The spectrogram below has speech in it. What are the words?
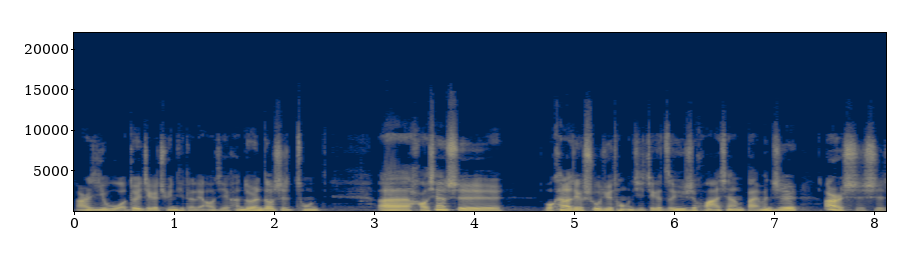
而以我对这个群体的了解，很多人都是从呃好像是。我看到这个数据统计，这个咨询师画像百分之二十是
